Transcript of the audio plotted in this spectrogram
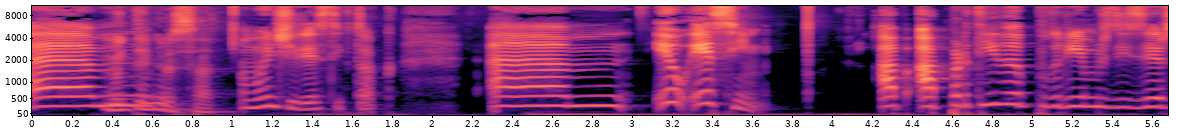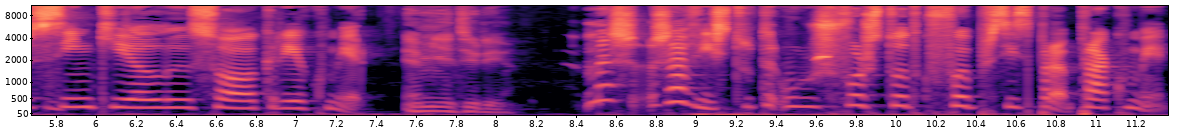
ahm, Muito engraçado. Muito giro esse TikTok. Ahm, eu, é assim, à, à partida poderíamos dizer sim que ele só queria comer. É a minha teoria. Mas já viste o, o esforço todo que foi preciso para, para comer?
